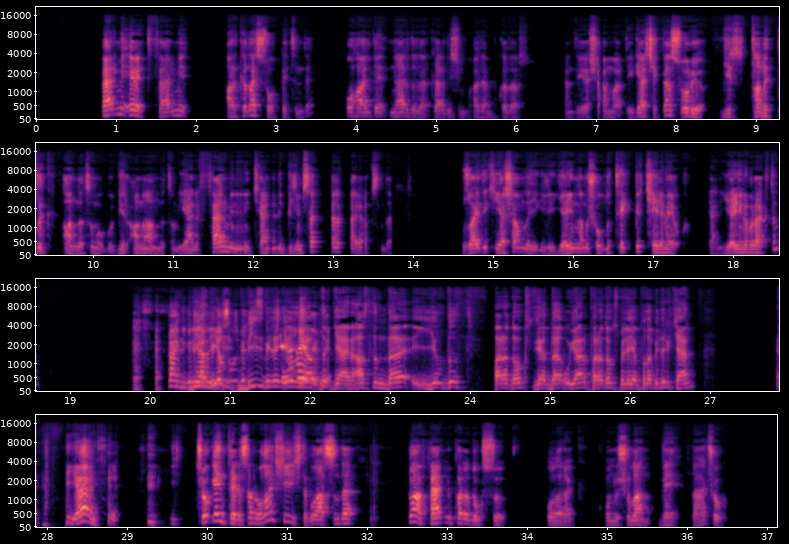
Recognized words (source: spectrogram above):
Fermi evet Fermi arkadaş sohbetinde o halde neredeler kardeşim madem bu kadar bende yaşam var diye gerçekten soruyor. Bir tanıklık anlatımı bu. Bir ana anlatımı. Yani Fermi'nin kendi bilimsel hayatında uzaydaki yaşamla ilgili yayınlamış olduğu tek bir kelime yok. Yani yayını bıraktım. Herhangi bir yerde yazılı bir biz bile yayın yaptık bile. yani aslında yıldız paradoks ya da uyar paradoks bile yapılabilirken Yani çok enteresan olan şey işte bu aslında şu an Fermi paradoksu olarak konuşulan ve daha çok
